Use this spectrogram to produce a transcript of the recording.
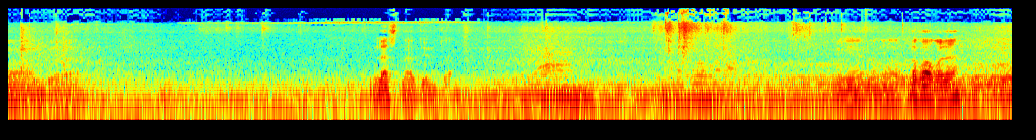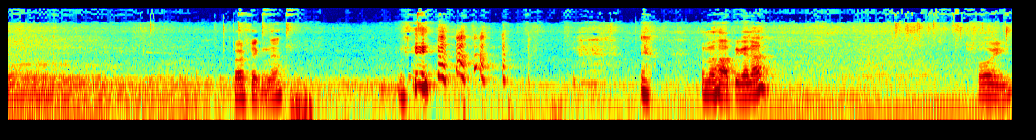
Oh, di ba? Last natin to. Ayan, nakuha, nakuha ko na. Perfect na? ano, happy ka na? Hoy.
